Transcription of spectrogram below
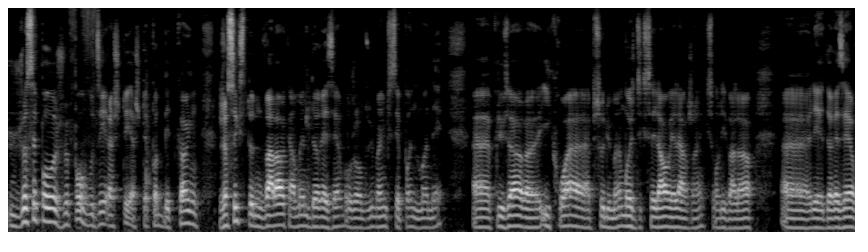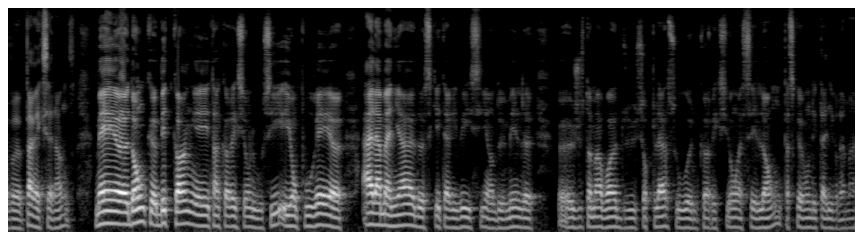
je sais pas, je veux pas vous dire achetez, achetez pas de Bitcoin. Je sais que c'est une valeur quand même de réserve aujourd'hui, même si c'est pas une monnaie. Euh, plusieurs euh, y croient absolument. Moi, je dis que c'est l'or et l'argent qui sont les valeurs de réserve par excellence. Mais donc, Bitcoin est en correction lui aussi, et on pourrait, à la manière de ce qui est arrivé ici en 2000, euh, justement avoir du surplace ou une correction assez longue parce qu'on est allé vraiment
